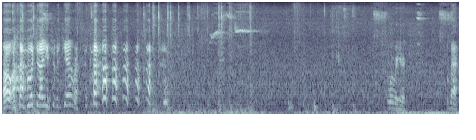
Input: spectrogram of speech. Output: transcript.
Oh, I'm looking at you through the camera. Come over here. Come back.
